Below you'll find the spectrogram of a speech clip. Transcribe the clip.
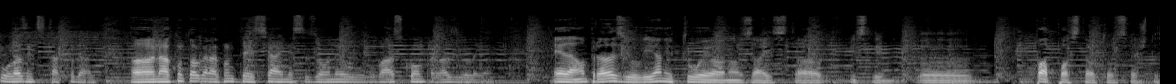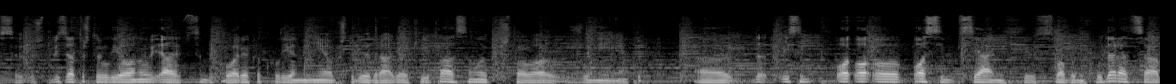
ulaznica i tako dalje. A, nakon toga, nakon te sjajne sezone u Vasku, on prelazi u Leon. E da, on prelazi u Lijan i tu je ono zaista, mislim, e, pa postao to sve što se, što, zato što je u Lijonu, ja sam govorio kako Lijan mi nije uopšte bio draga ekipa, a sam uvek štovao Žuninja. Da, mislim, o, o, o, osim sjajnih slobodnih udaraca,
